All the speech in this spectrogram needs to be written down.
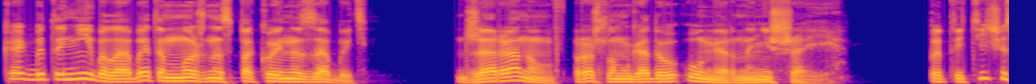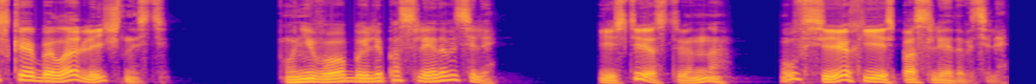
Как бы то ни было, об этом можно спокойно забыть. Джаранум в прошлом году умер на Нишае. Патетическая была личность. У него были последователи. Естественно. У всех есть последователи.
